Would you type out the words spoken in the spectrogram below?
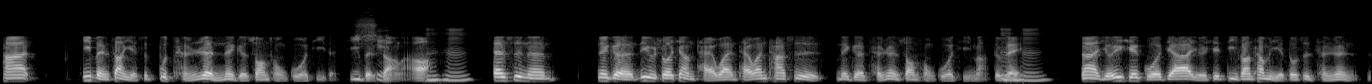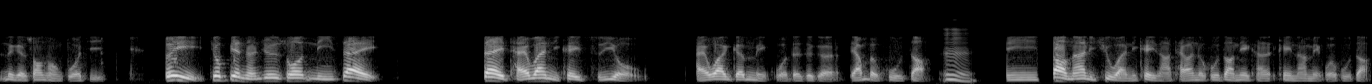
它基本上也是不承认那个双重国籍的，基本上了啊。嗯。但是呢，那个例如说像台湾，台湾它是那个承认双重国籍嘛，对不对？嗯。那有一些国家有一些地方，他们也都是承认那个双重国籍，所以就变成就是说你在。在台湾，你可以持有台湾跟美国的这个两本护照。嗯，你到哪里去玩，你可以拿台湾的护照，你也可可以拿美国护照。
